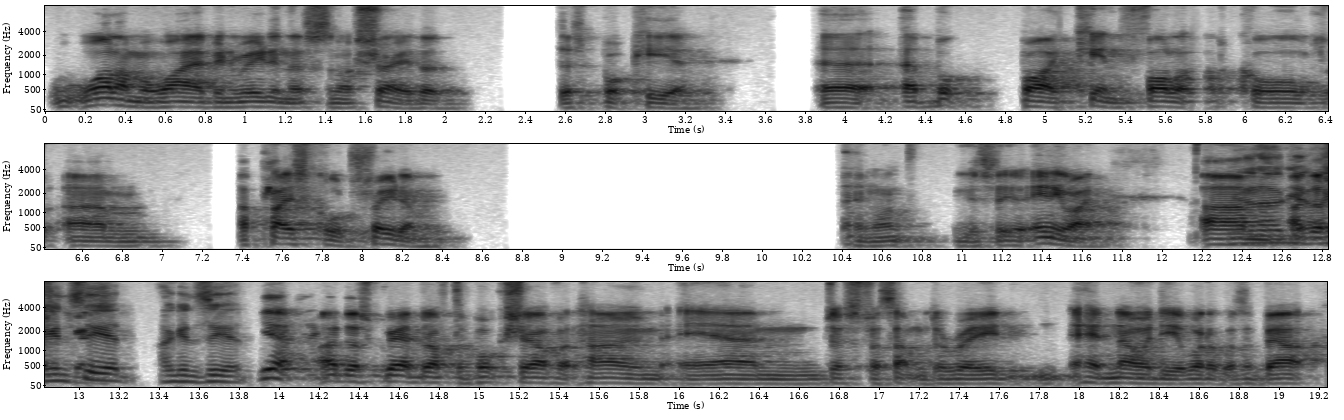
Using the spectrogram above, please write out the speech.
while I'm away, I've been reading this, and I'll show you that this book here, uh, a book by Ken Follett called um, A Place Called Freedom. Hang on, you see it. Anyway. Um, no, no, I, I, can see it. I can see it. Yeah, I just grabbed it off the bookshelf at home and just for something to read. I had no idea what it was about.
